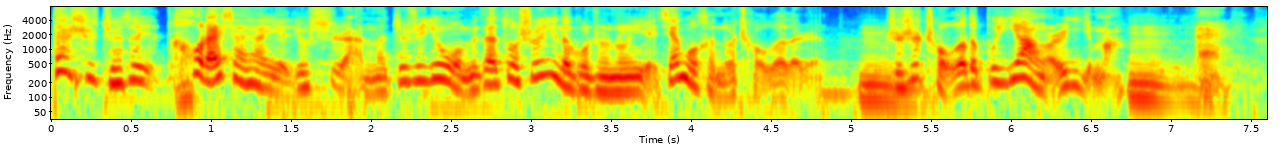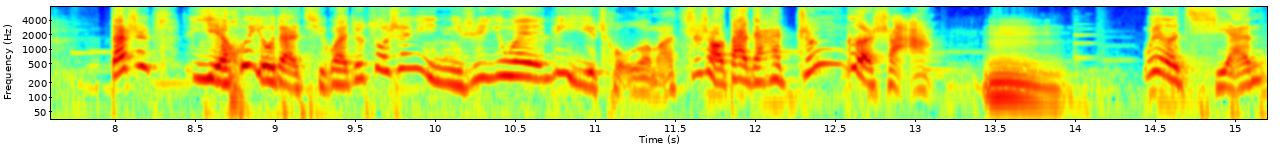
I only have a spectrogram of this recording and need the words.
但是觉得后来想想也就释然了，就是因为我们在做生意的过程中也见过很多丑恶的人，嗯只是丑恶的不一样而已嘛。嗯哎，但是也会有点奇怪，就做生意你是因为利益丑恶嘛，至少大家还争个啥？嗯为了钱，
